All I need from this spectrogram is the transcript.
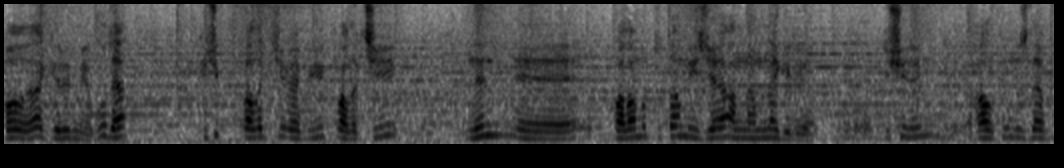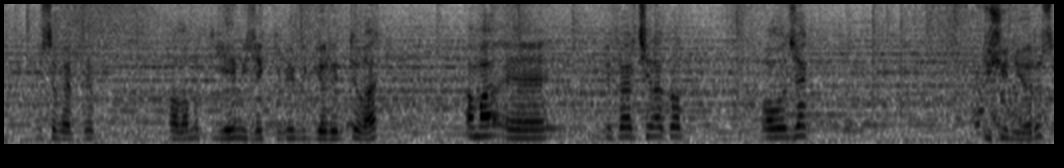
bol olarak görülmüyor. Bu da küçük balıkçı ve büyük balıkçının e, palamut tutamayacağı anlamına geliyor. E, düşünün halkımızda bu sebeple palamut yiyemeyecek gibi bir görüntü var. Ama e, Lüfer Çinakop olacak düşünüyoruz.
